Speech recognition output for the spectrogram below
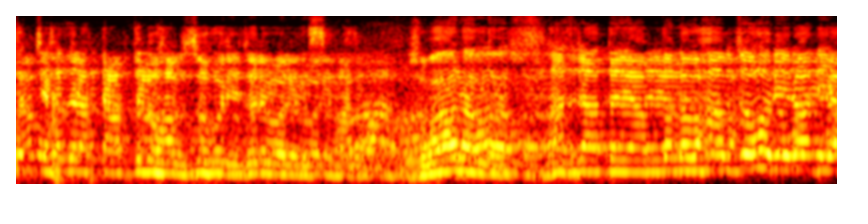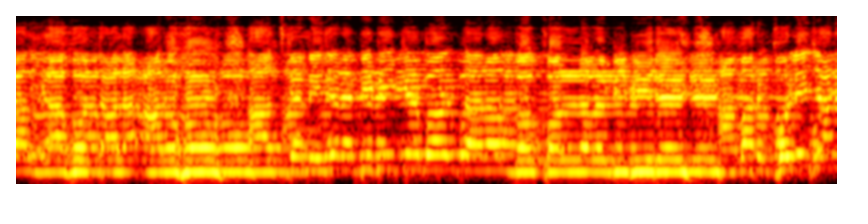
হচ্ছে হযরত আব্দুল ওহাব জোহরি জোরে বলেন সুবহানাল্লাহ। হযরত আব্দুল ওহাব জোহরি রাদিয়াল্লাহু তাআলা আনহু আজকে নিজের বিবিকে বলতে আরম্ভ করলেন বিবি রে আমার কলিজার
